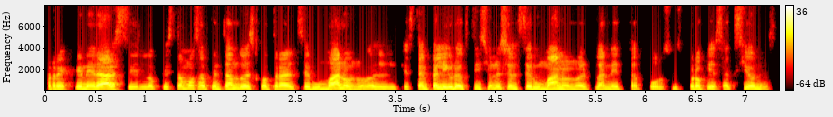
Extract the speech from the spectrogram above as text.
regenerarse. Lo que estamos atentando es contra el ser humano, ¿no? El que está en peligro de extinción es el ser humano, no el planeta, por sus propias acciones.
